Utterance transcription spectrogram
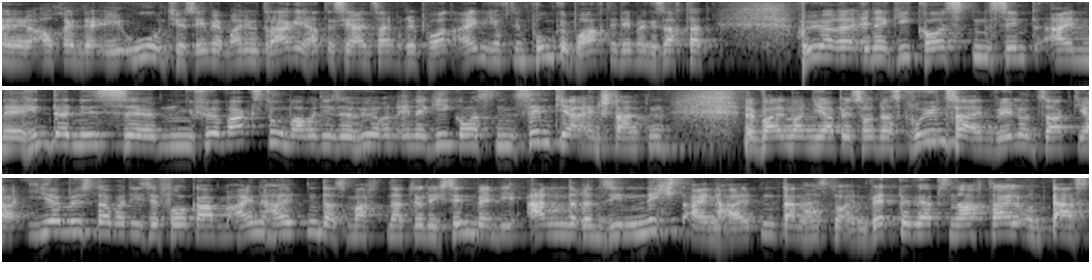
äh, auch in der EU und hier sehen wir, Mario Draghi hat es ja in seinem Report eigentlich auf den Punkt gebracht, indem er gesagt hat, höhere Energiekosten sind ein Hindernis ähm, für Wachstum, aber diese höheren Energiekosten Kosten sind ja entstanden, weil man ja besonders grün sein will und sagt, ja, ihr müsst aber diese Vorgaben einhalten. Das macht natürlich Sinn, wenn die anderen sie nicht einhalten, dann hast du einen Wettbewerbsnachteil und das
